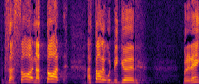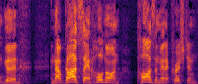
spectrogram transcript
because I saw it and I thought, I thought it would be good but it ain't good. And now God's saying, hold on, pause a minute, Christian.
